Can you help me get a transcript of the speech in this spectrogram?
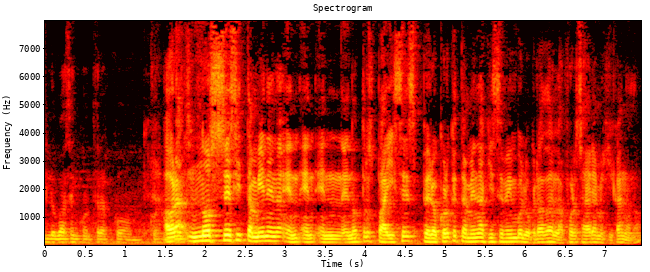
y lo vas a encontrar con... con Ahora, no sé si también en, en, en- en, otros países, pero creo que también aquí se ve involucrada la Fuerza Aérea Mexicana, ¿no?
